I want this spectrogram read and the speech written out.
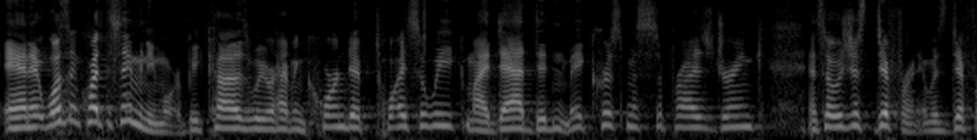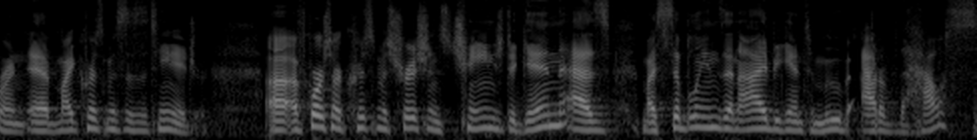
And it wasn't quite the same anymore because we were having corn dip twice a week. My dad didn't make Christmas surprise drink, and so it was just different. It was different. My Christmas as a teenager. Uh, of course, our Christmas traditions changed again as my siblings and I began to move out of the house.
